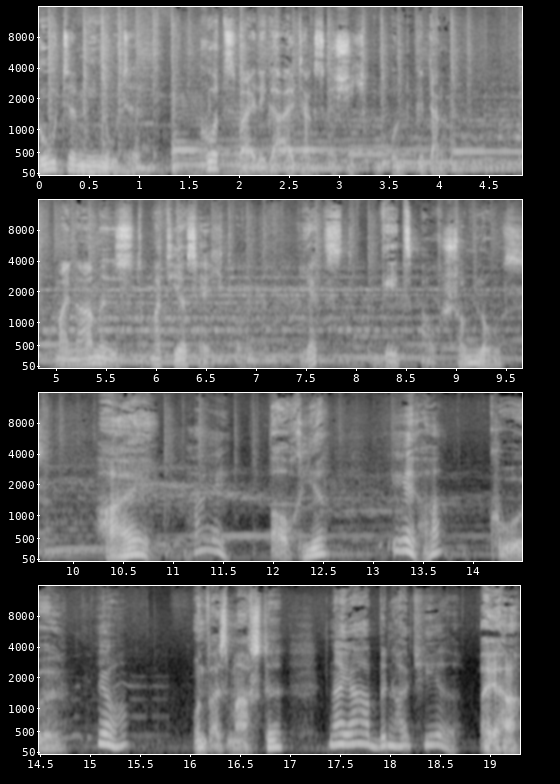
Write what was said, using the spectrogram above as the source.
Gute Minute. Kurzweilige Alltagsgeschichten und Gedanken. Mein Name ist Matthias Hecht und jetzt geht's auch schon los. Hi. Hi. Auch hier? Ja. Cool. Ja. Und was machst du? Naja, bin halt hier. Ja,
